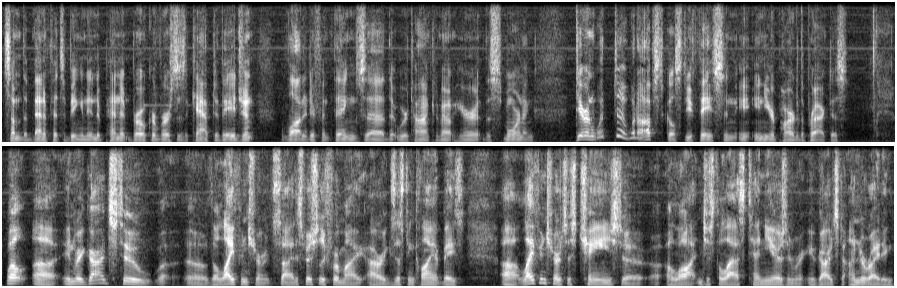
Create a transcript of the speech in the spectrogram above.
some of the benefits of being an independent broker versus a captive agent, a lot of different things uh, that we're talking about here this morning. Darren, what uh, what obstacles do you face in, in, in your part of the practice? Well, uh, in regards to uh, uh, the life insurance side, especially for my our existing client base, uh, life insurance has changed uh, a lot in just the last 10 years in re- regards to underwriting,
